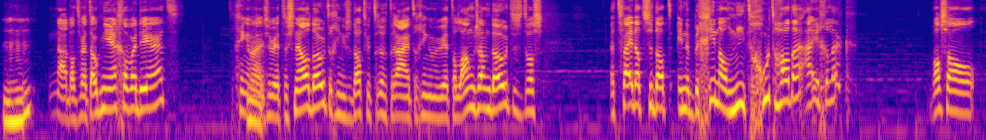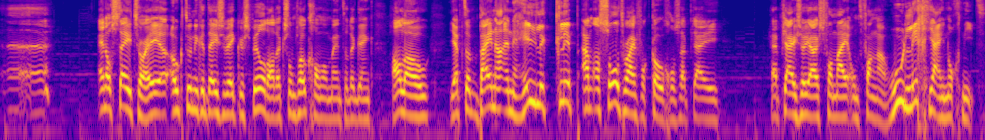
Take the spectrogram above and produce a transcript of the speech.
Mhm. Nou, dat werd ook niet echt gewaardeerd. Toen gingen Nee. mensen weer te snel dood. Toen gingen ze dat weer terugdraaien. Toen gingen we weer te langzaam dood. Dus het was... Het feit dat ze dat in het begin al niet goed hadden, eigenlijk... Was al... eh, En nog steeds hoor. Ook toen ik het deze week weer speelde, had ik soms ook gewoon momenten dat ik denk... Hallo, je hebt een, bijna een hele clip aan assault rifle kogels heb jij, heb jij zojuist van mij ontvangen. Hoe lig jij nog niet?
